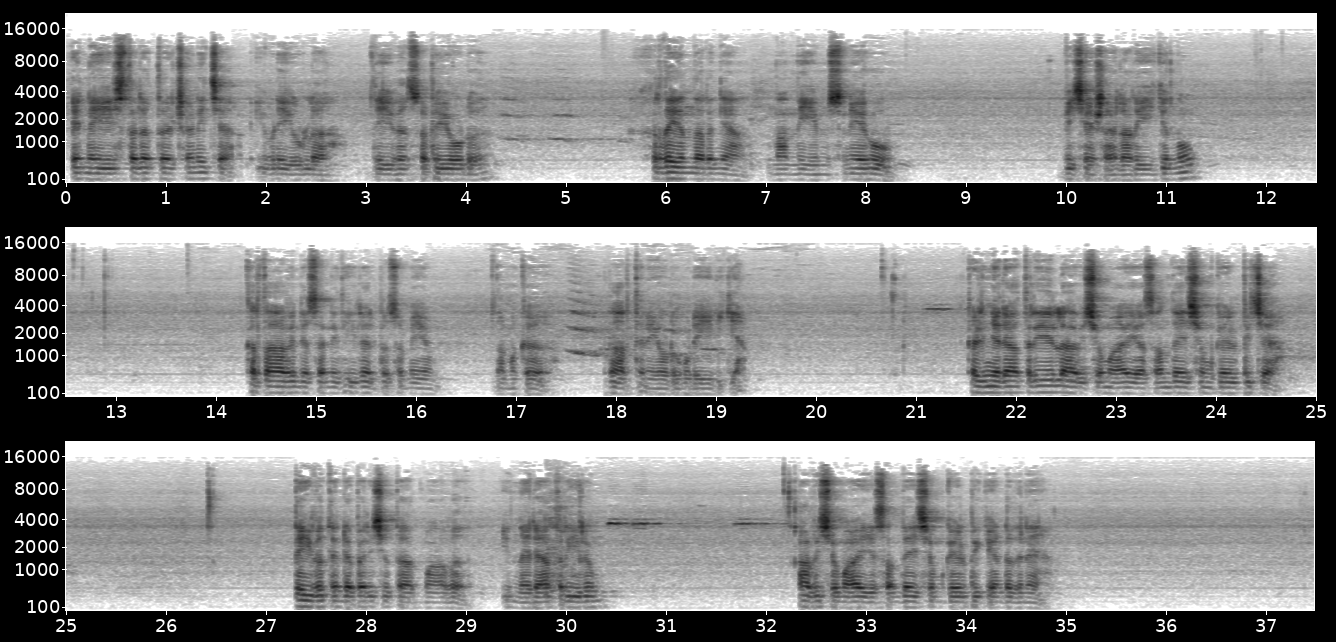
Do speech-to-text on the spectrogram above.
എന്നെ ഈ സ്ഥലത്ത് ക്ഷണിച്ച ഇവിടെയുള്ള ദൈവസഭയോട് ഹൃദയം നിറഞ്ഞ നന്ദിയും സ്നേഹവും വിശേഷാൽ അറിയിക്കുന്നു. കർത്താവിന്റെ സന്നിധിയിൽ അല്പസമയം നമുക്ക് പ്രാർത്ഥനയോടുകൂടി ഇരിക്കാം. കഴിഞ്ഞ രാത്രിയിൽ ആവശ്യമായ സന്ദേശം കേൾപ്പിച്ച ദൈവത്തിന്റെ പരിശുദ്ധാത്മാവ് ഇന്ന് രാത്രിയിലും ആവശ്യമായ സന്ദേശം കേൾപ്പിക്കേണ്ടതിന്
